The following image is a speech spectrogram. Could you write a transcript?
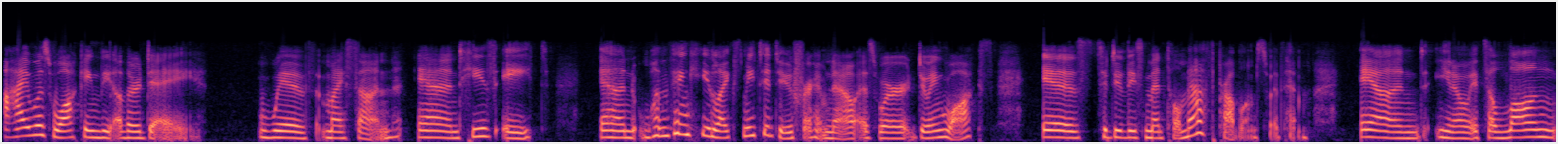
I was walking the other day with my son, and he's eight. And one thing he likes me to do for him now, as we're doing walks, is to do these mental math problems with him. And you know it's a long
